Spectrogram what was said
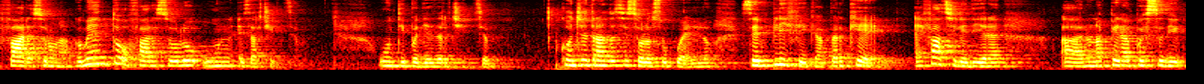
fare solo un argomento o fare solo un esercizio, un tipo di esercizio concentrandosi solo su quello. Semplifica perché è facile dire uh, non appena questo di,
